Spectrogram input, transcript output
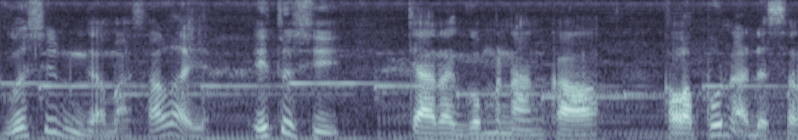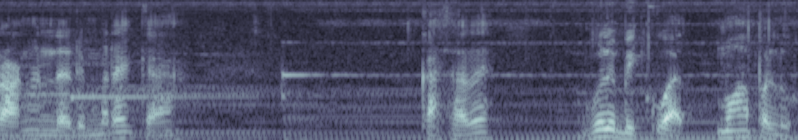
gue sih nggak masalah ya. Itu sih cara gue menangkal. Kalaupun ada serangan dari mereka, kasarnya gue lebih kuat. Mau apa lu?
